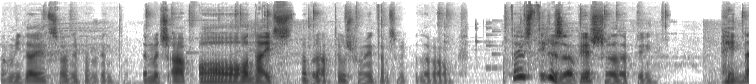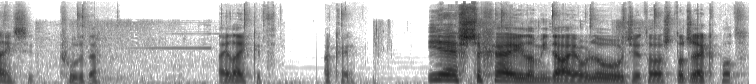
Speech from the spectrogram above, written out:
To mi daje co, nie pamiętam. Damage up. O, nice. Dobra, to już pamiętam co mi to dawało. A to jest Tears up, jeszcze lepiej. Ej, nice. Kurde. I like it. Okej. I Jeszcze Halo mi dają, ludzie, to to jackpot.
